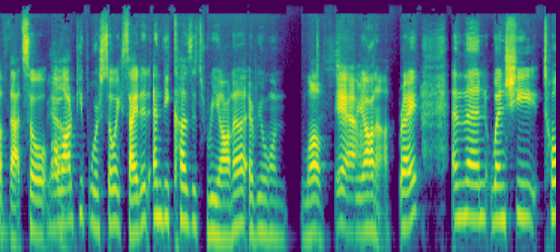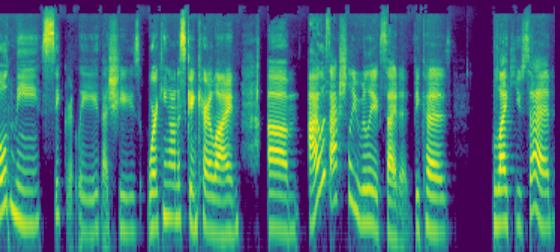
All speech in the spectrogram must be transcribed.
of that. So Yeah. a lot of people were so excited, and because it's Rihanna, everyone loves Yeah. Rihanna, right? And then when she told me secretly that she's working on a skincare line, um, I was actually really excited because, like you said,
